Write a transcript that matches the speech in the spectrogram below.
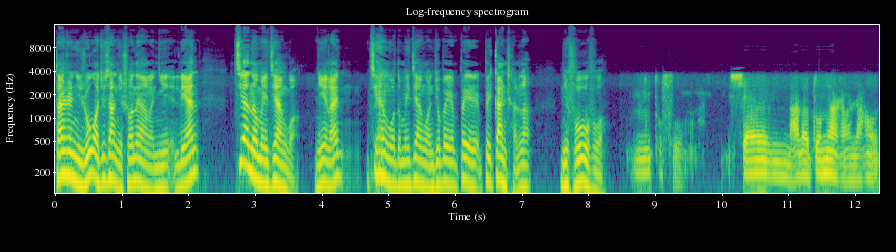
但是你如果就像你说那样了，你连见都没见过，你来见过都没见过，你就被被被干沉了，你服不服？嗯，不服。先拿到桌面上，然后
